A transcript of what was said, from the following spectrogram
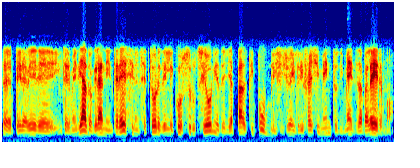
eh, per avere intermediato grandi interessi nel settore delle costruzioni e degli appalti pubblici, cioè il rifacimento di mezza Palermo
